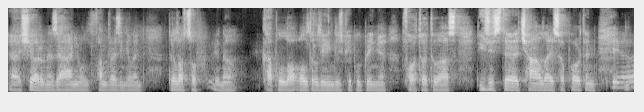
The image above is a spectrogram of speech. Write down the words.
uh, she organizes an annual fundraising event, there are lots of you know couple of elderly English people bring a photo to us. This is the child I support, and yeah.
